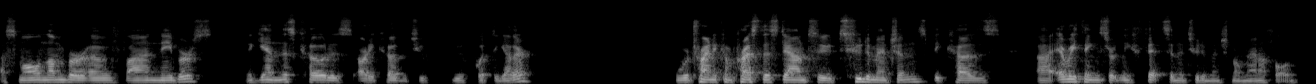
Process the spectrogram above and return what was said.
a small number of uh, neighbors. Again, this code is already code that you've, you've put together. We're trying to compress this down to two dimensions because uh, everything certainly fits in a two-dimensional manifold.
